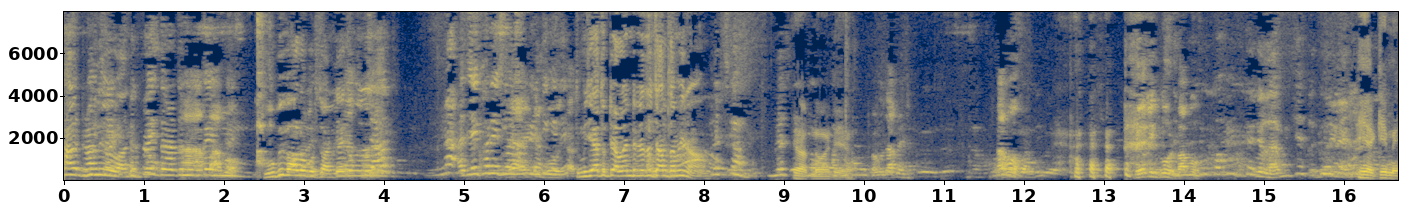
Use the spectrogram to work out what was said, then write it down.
সারপ্রাইজ দেওয়ার জন্য খুবই ভালো করছ আন্টি একদম তুমি যে এত ট্যালেন্টেড এটা জানতামই না। ভেরি গুড বাবু Here, give me.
